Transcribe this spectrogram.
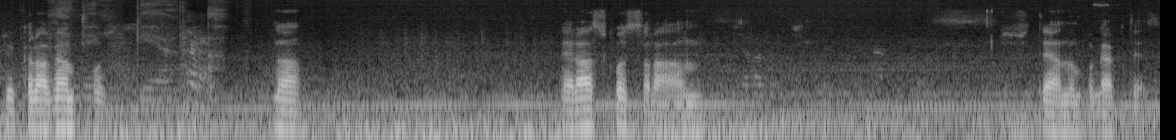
Cred că l-aveam pus. Da. Era scos la... Și de nu băga viteză.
